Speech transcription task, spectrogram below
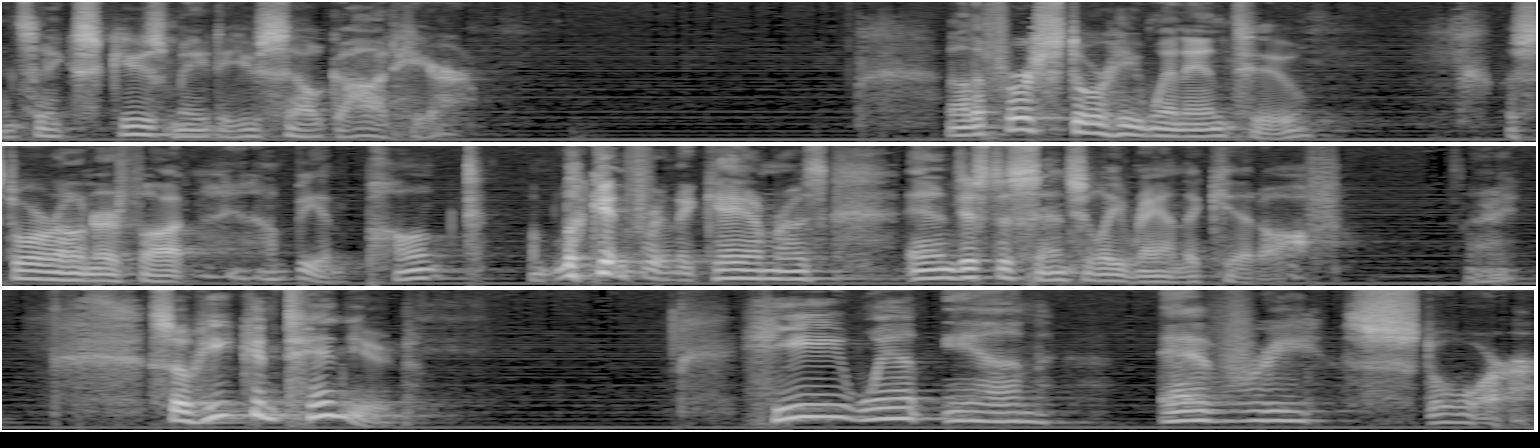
and say, Excuse me, do you sell God here? Now, the first store he went into, the store owner thought, I'm being punked. I'm looking for the cameras, and just essentially ran the kid off. Right? So he continued. He went in every store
